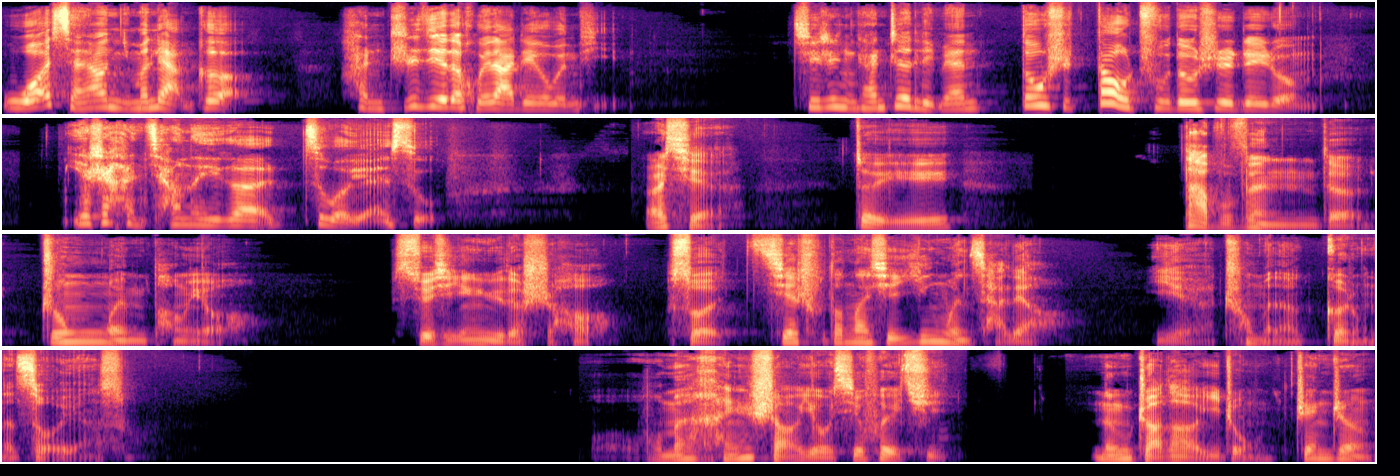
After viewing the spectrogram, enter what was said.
我想要你们两个很直接的回答这个问题。”其实你看这里面都是到处都是这种，也是很强的一个自我元素。而且对于大部分的中文朋友学习英语的时候。所接触到那些英文材料，也充满了各种的自我元素。我们很少有机会去能找到一种真正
